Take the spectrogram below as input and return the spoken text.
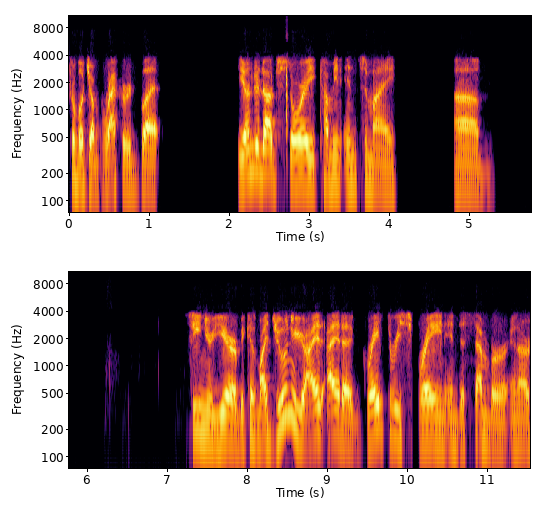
triple jump record, but the underdog story coming into my um, senior year because my junior year I I had a grade three sprain in December and our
